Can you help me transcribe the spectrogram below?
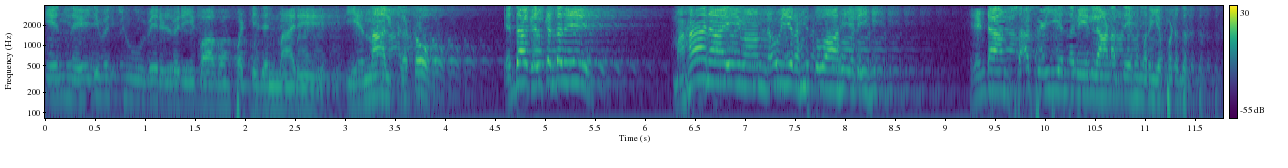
എന്ന് എഴുതി വെച്ചു. ഇവരുള്ളൊരു ഈ ഭാഗം പണ്ഡിതന്മാര്. എന്നാൽ കേട്ടോ എന്താ കേൾക്കേണ്ടത്? മഹാനായ ഇമാം നൌവി റഹ്മുല്ലാഹി അലൈഹി രണ്ടാം ഷാഫി എന്ന പേരിലാണ് അദ്ദേഹം അറിയപ്പെടുന്നത്.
